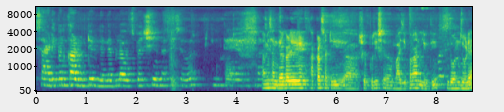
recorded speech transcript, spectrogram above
साडी पण काढून ठेवलेलं ब्लाऊज पण शिवला त्याच्यावर. आम्ही संध्याकाळी सकाळसाठी शेपूची श भाजी पण आणली होती. दोन जोड्या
